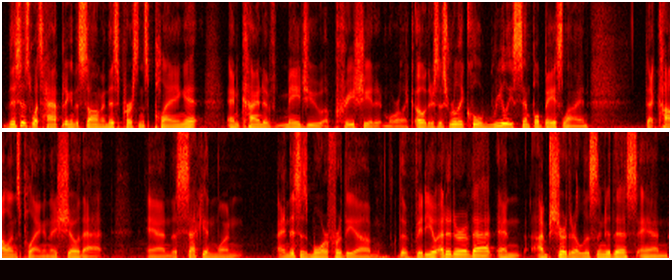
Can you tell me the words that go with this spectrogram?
this is what's happening in the song and this person's playing it and kind of made you appreciate it more. Like oh there's this really cool really simple bass line that colin's playing and they show that. And the second one and this is more for the um, the video editor of that and i'm sure they're listening to this and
